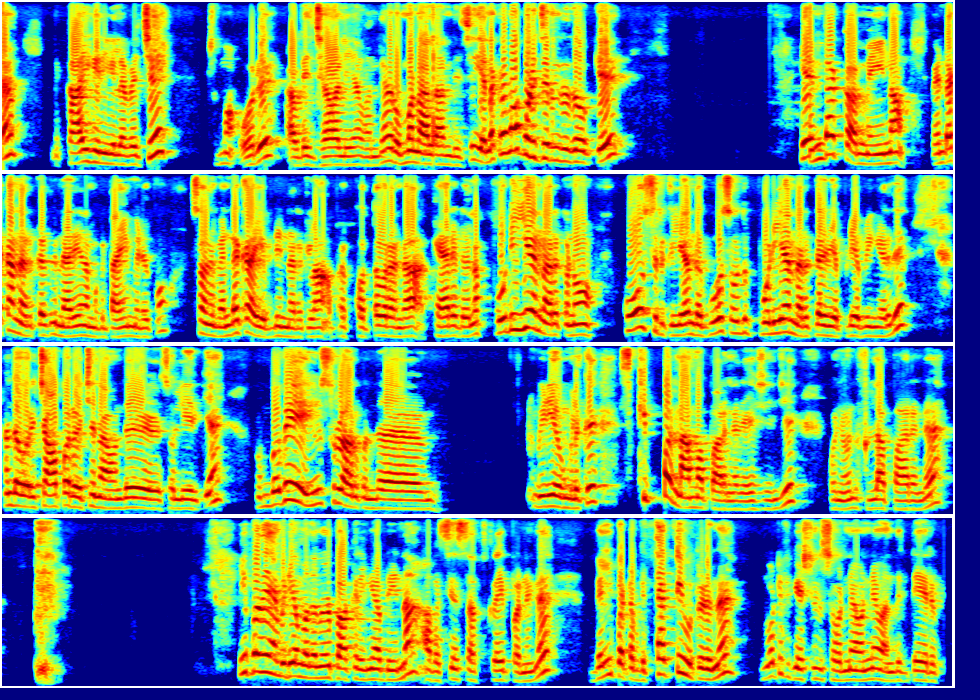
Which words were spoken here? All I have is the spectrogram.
இந்த காய்கறிகளை வச்சு சும்மா ஒரு அப்படியே ஜாலியா வந்தேன். ரொம்ப நல்லா இருந்துச்சு. எனக்கு ரொம்ப பிடிச்சிருந்தது ஓகே வெண்டைக்காய் மெயினாக வெண்டைக்காய் நறுக்கிறதுக்கு நிறைய நமக்கு டைம் எடுக்கும். ஸோ அந்த வெண்டைக்காய் எப்படி நறுக்கலாம்? அப்புறம் கொத்தவரங்காய் கேரட் எல்லாம் பொடியாக நறுக்கணும். கோஸ் இருக்கு இல்லையா? அந்த கோஸ் வந்து பொடியாக நறுக்கிறது எப்படி அப்படிங்கிறது அந்த ஒரு சாப்பர் வச்சு நான் வந்து சொல்லியிருக்கேன். ரொம்பவே யூஸ்ஃபுல்லாக இருக்கும் இந்த வீடியோ உங்களுக்கு. ஸ்கிப் பண்ணாமல் பாருங்கள் தயவு செஞ்சு. கொஞ்சம் வந்து ஃபுல்லாக பாருங்கள் இப்போ தான் என் வீடியோ முதல் முதல் பார்க்குறீங்க அப்படின்னா அவசியம் சப்ஸ்கிரைப் பண்ணுங்கள் பெல் பட்டன் அப்படி தட்டி விட்டுடுங்க. நோட்டிஃபிகேஷன்ஸ் உடனே உடனே வந்துக்கிட்டே இருக்கும்.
